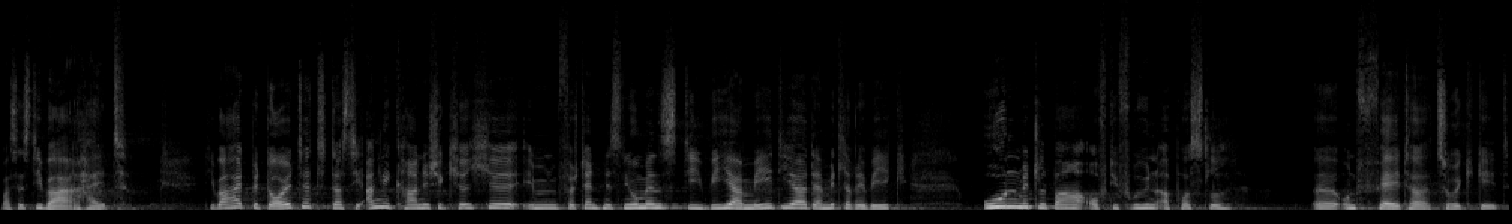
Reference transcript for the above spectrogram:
Was ist die Wahrheit? Die Wahrheit bedeutet, dass die anglikanische Kirche im Verständnis Newmans die Via Media, der mittlere Weg, unmittelbar auf die frühen Apostel äh, und Väter zurückgeht.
